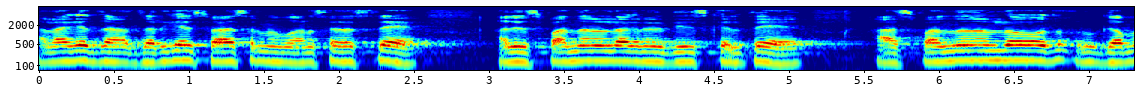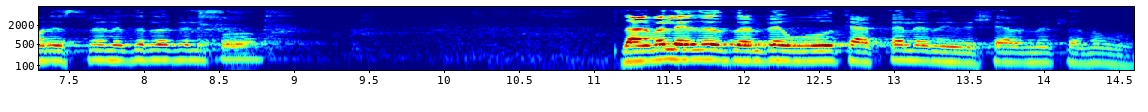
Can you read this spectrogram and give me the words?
అలాగే దా- జరిగే శ్వాసను నువ్వు అనుసరిస్తే అది స్పందనలోకి నేను తీసుకెళ్తే ఆ స్పందనలో నువ్వు గమనిస్తున్న నిద్రలోకి వెళ్ళిపో. దానివల్ల ఏం జరుగుతుందంటే ఊరికి అక్కర్లేని విషయాలన్నిట్లోనూ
